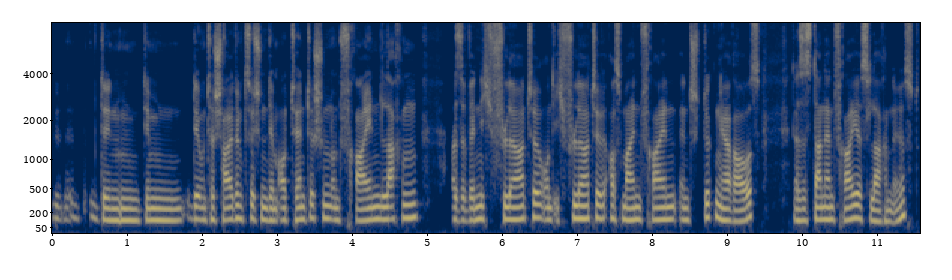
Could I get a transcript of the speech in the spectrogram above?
dem, dem, der Unterscheidung zwischen dem authentischen und freien Lachen. Also wenn ich flirte und ich flirte aus meinen freien Stücken heraus, dass es dann ein freies Lachen ist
